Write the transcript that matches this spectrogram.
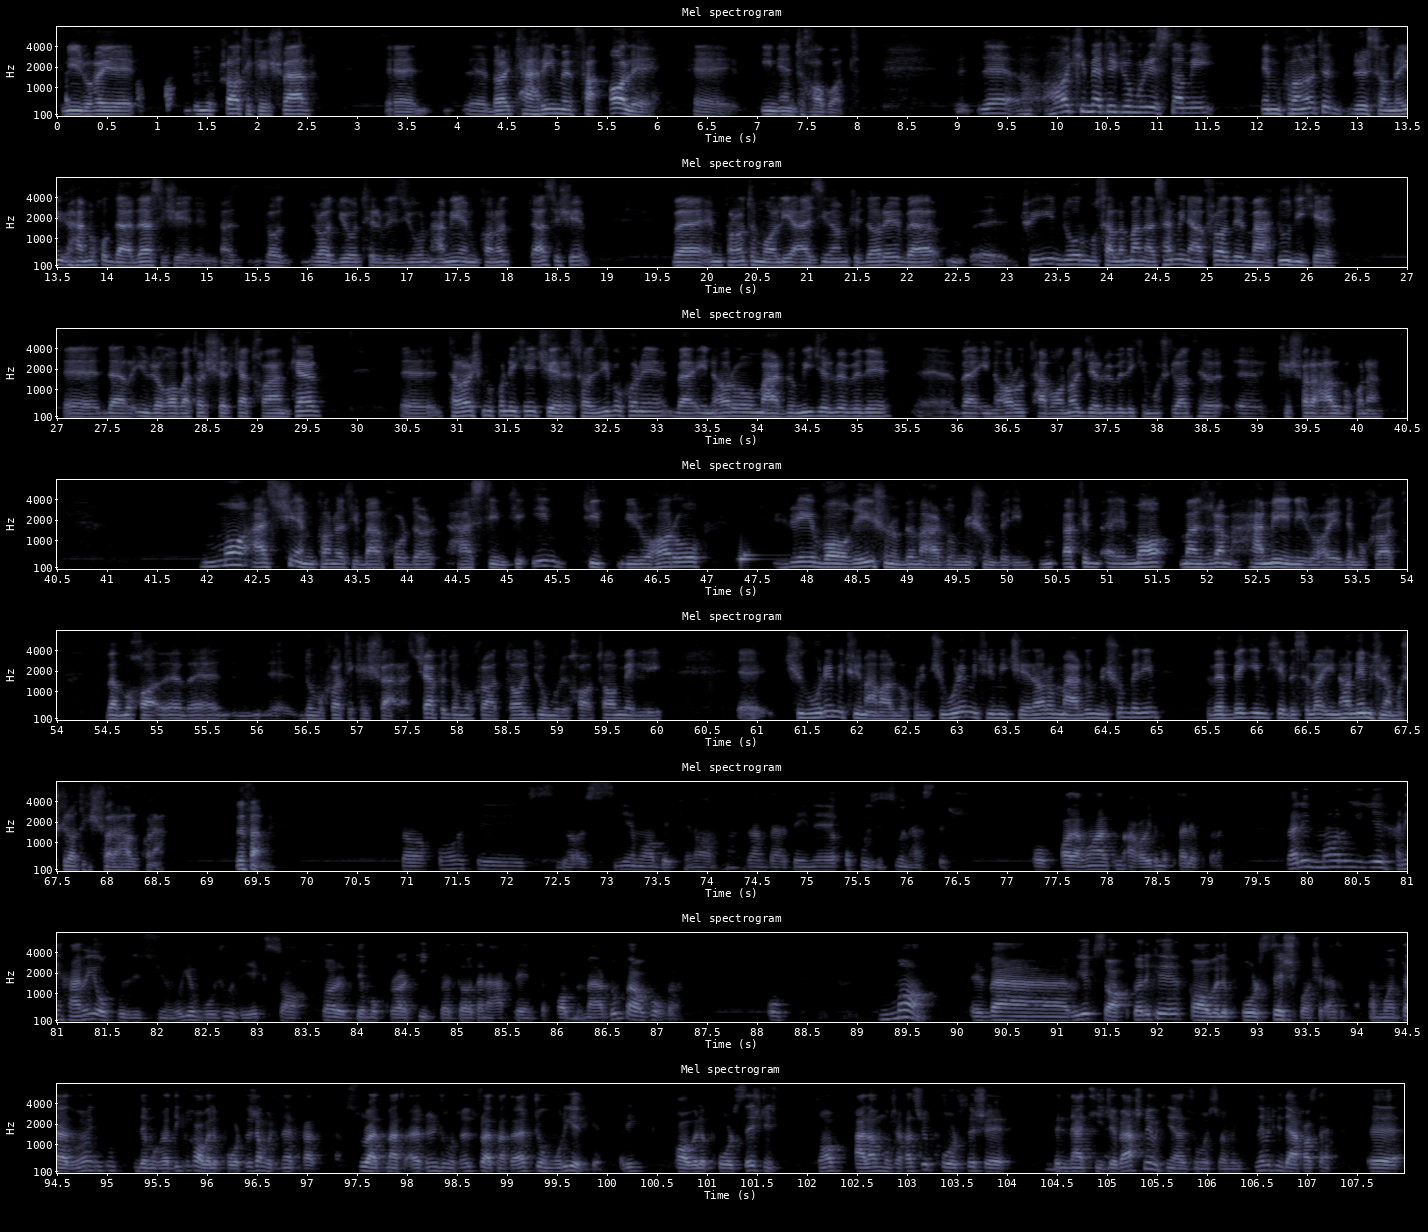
نیروهای دموکرات کشور برای تحریم فعال این انتخابات. حاکمیت جمهوری اسلامی امکانات رسانه‌ای همه خب در دستشه یعنی رادیو تلویزیون همه امکانات دستشه. و امکانات مالی عظیم هم که داره و توی این دور مسلما از همین افراد محدودی که در این رقابت ها شرکت خواهند کرد تلاش می‌کنه که چهره سازی بکنه و اینها رو مردمی جلوه بده و اینها رو توانا جلوه بده که مشکلات کشور حل بکنن. ما از چه امکاناتی برخوردار هستیم که این تیپ نیروها رو واقعیشون رو به مردم نشون بدیم. وقتی ما منظورم همه نیروهای دموکرات و, مخا... دموکرات کشور است. چپ دموکرات تا جمهوری خواه تا ملی چگونه می‌تونیم عمل بکنیم؟ چگونه می‌تونیم این چهره رو مردم نشون بدیم و بگیم که به صلاح اینها نمی‌تونن مشکلات کشور حل کنن؟ بفرمایید. اختلافات سیاسی ما به کنار مثلا در بین اپوزیسیون هستش. خب آدم ها هر عقاید مختلف دارن. ولی ما روی یعنی همه اپوزیسیون روی وجود یک ساختار دموکراتیک و دادن حق انتخاب به مردم توافق دارن. خب ما و روی یک ساختاری که قابل پرسش باشه از مهمتر از دموکراتیک قابل پرسش هم باشه نه فقط صورت مسئله چون جمهوری صورت مسئله جمهوریه دیگه ولی قابل پرسش نیست. شما الان مشخص شده پرسش به نتیجه بخش نمی‌تونید از جمهوری اسلامی نمی‌تونید درخواست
